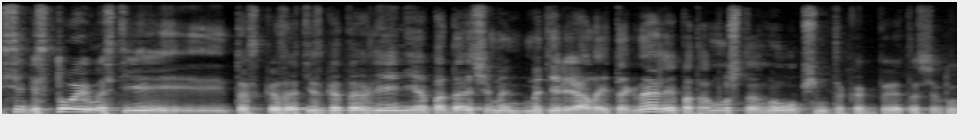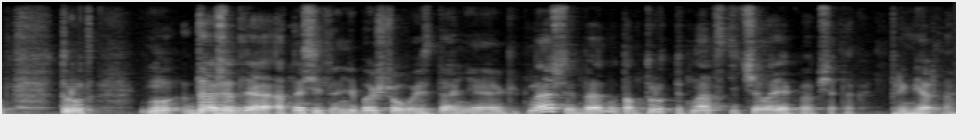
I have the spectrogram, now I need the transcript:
себестоимости, так сказать, изготовления, подачи ма- материала и так далее, потому что, ну, в общем-то, как бы это все тут труд, ну, даже для относительно небольшого издания, как наши, да, ну, там труд 15 человек вообще так примерно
